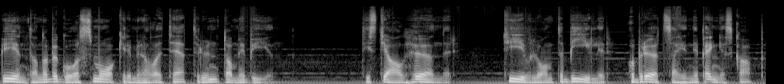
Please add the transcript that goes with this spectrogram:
begynte han å begå småkriminalitet rundt om i byen. De stjal høner, tyvlånte biler og brøt seg inn i pengeskap.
